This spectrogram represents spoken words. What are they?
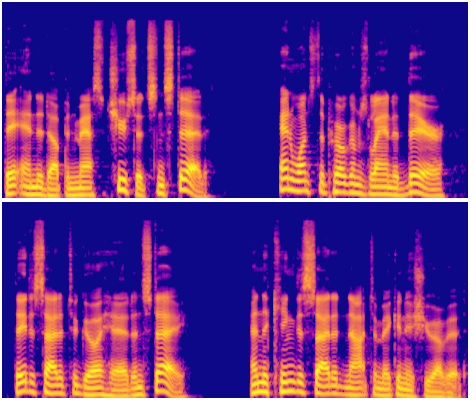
they ended up in Massachusetts instead. And once the Pilgrims landed there, they decided to go ahead and stay. And the king decided not to make an issue of it.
